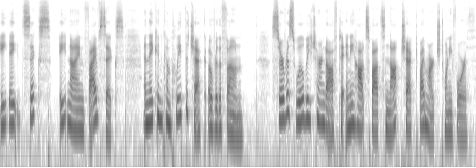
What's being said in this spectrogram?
886 8956 and they can complete the check over the phone. Service will be turned off to any hotspots not checked by March 24th.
